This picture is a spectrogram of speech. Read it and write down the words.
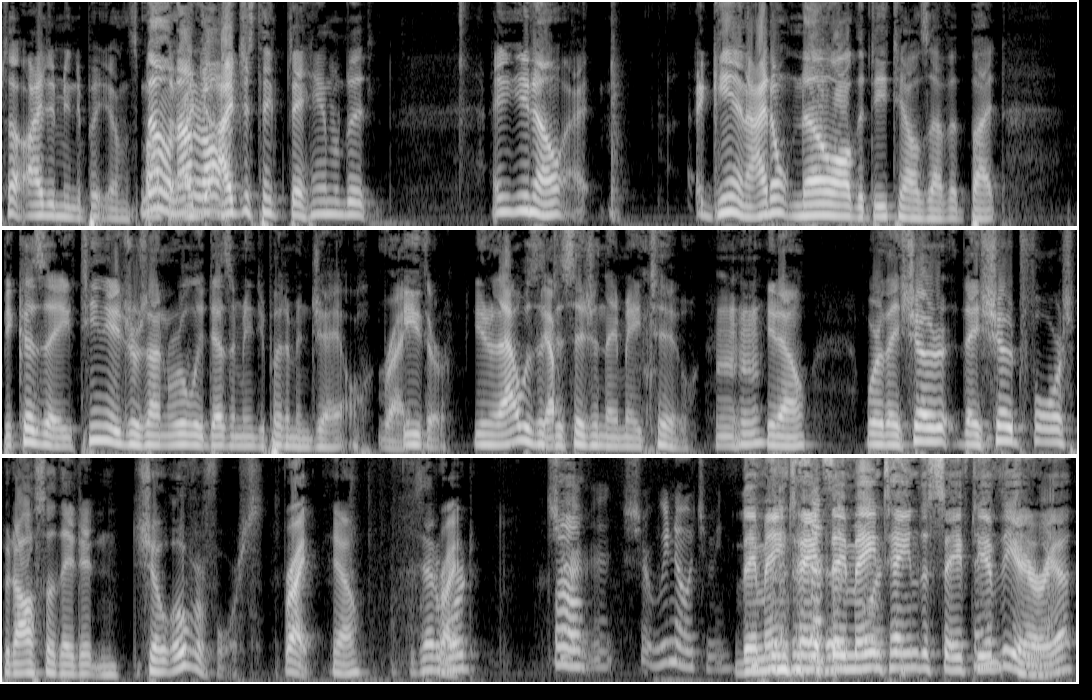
So I didn't mean to put you on the spot. No, not I, at all. I just think they handled it. And you know, I- again, I don't know all the details of it, but because a teenager's unruly doesn't mean you put him in jail, Right. Either. You know, that was a Yep. decision they made too. Mm-hmm. You know, where they showed they showed force, but also they didn't show overforce. Right. You know, is that a Right. word? Sure, Well- uh, sure, we know what you mean. They maintained Excessive they force. maintained the safety of the Thank you. area.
